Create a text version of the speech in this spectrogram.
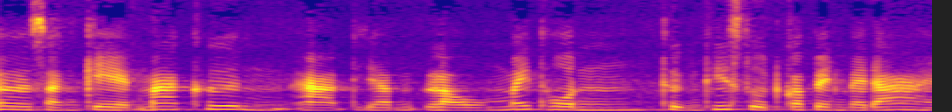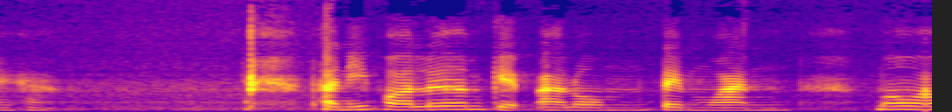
เออสังเกตมากขึ้น อาจจะเราไม่ทนถึงที่สุดก็เป็นไปได้ค่ะท่านี้พอเริ่มเก็บอารมณ์เต็มวัน เมื่อว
